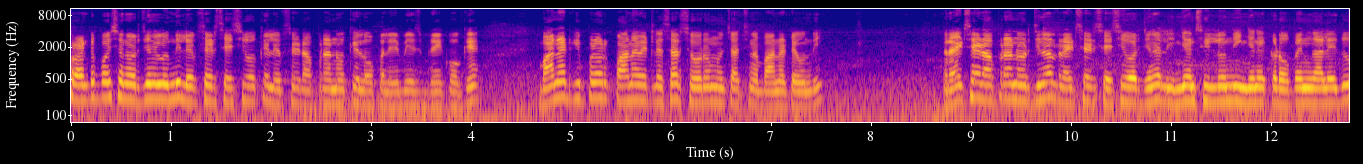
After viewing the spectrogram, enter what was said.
front position original ఉంది. Left side chassis okay left side apron okay లోపల ఏబిఎస్ బ్రేక్ ఓకే బానట్కి ఇప్పటివరకు పాన పెట్టలేదు సార్. షోరూమ్ నుంచి వచ్చిన బానటే ఉంది. Right side apron original right side chassis original engine seal ఉంది ఇంజన్ ఎక్కడ ఓపెన్ కాలేదు.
